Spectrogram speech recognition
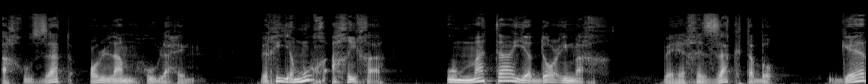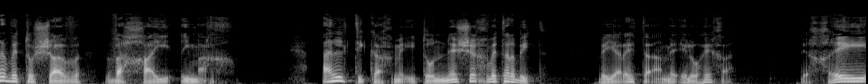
אחוזת עולם הוא להם. וכי ימוך אחיך, ומטה ידו עמך, והחזקת בו, גר ותושב וחי עמך. אל תיקח מאיתו נשך ותרבית, ויראת מאלוהיך, וחי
